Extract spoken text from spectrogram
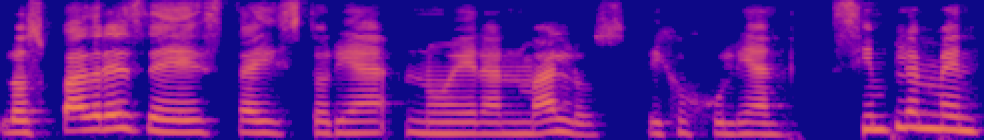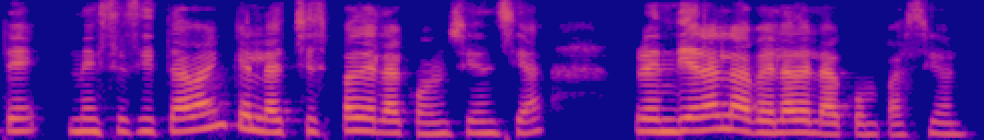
Los padres de esta historia no eran malos, dijo Julián, simplemente necesitaban que la chispa de la conciencia prendiera la vela de la compasión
